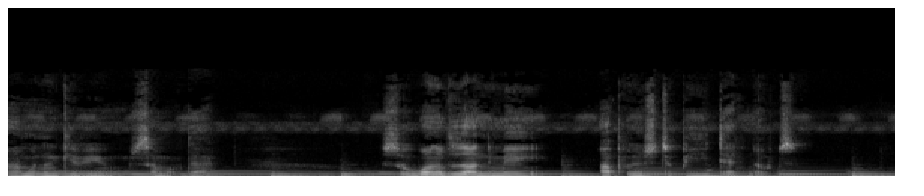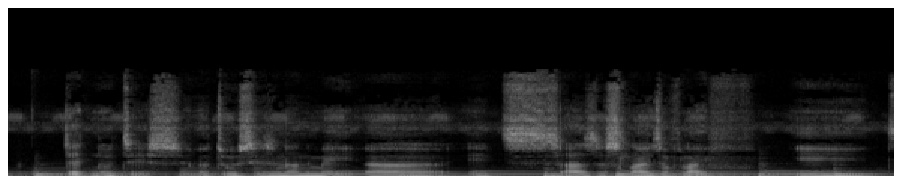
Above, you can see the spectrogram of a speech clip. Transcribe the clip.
I'm gonna give you some of that. So one of those anime happens to be Death Note. Death Note is a two-season anime. Uh, it has a slice of life. It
